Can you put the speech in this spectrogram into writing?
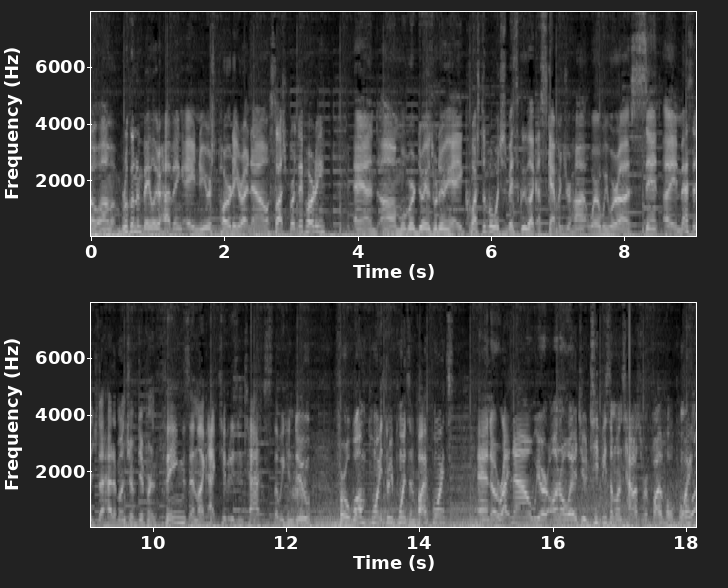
So um, Brooklyn and Bailey are having a New Year's party right now, slash birthday party. And um, what we're doing is we're doing a questival, which is basically like a scavenger hunt where we were uh, sent a message that had a bunch of different things and like activities and tasks that we can do for one point, three points, and five points. And uh, right now we are on our way to TP someone's house for five whole points.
